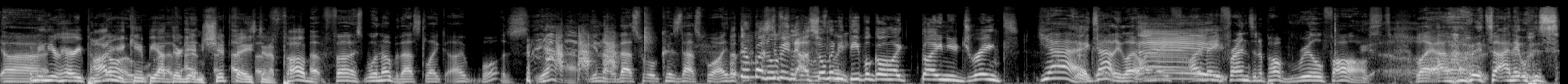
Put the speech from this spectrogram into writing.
uh, I mean, you're Harry Potter. You can't be out there getting at- shit-faced at- in a pub. At first, well, no, but that's like I was. Yeah, you know, that's what because that's what I. but there must and have been uh, so many like- people going like buying you drinks. Yeah, Like, exactly. Like I made I made friends in a pub real fast. Like and, and it was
